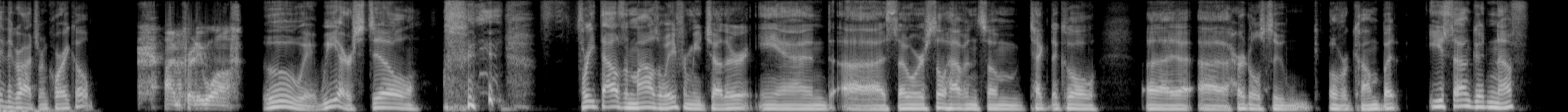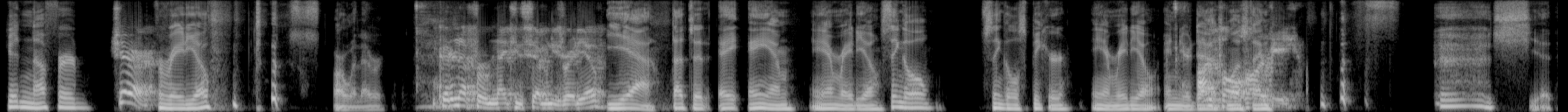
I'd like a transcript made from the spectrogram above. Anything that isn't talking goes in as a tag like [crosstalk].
In the Garage. I'm Corey Culp. I'm Freddie Woff. Ooh, we are still [laughs] 3,000 miles away from each other. And uh, so we're still having some technical uh, uh, hurdles to overcome, but you sound good enough. Good enough for Sure. for radio [laughs] or whatever. Good enough for 1970s radio. Yeah, that's it. A- AM, AM radio, single, single speaker AM radio, and your dad's Mustang. [laughs] Shit.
